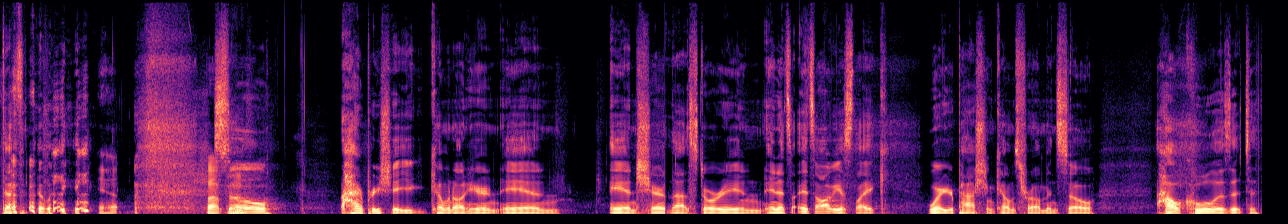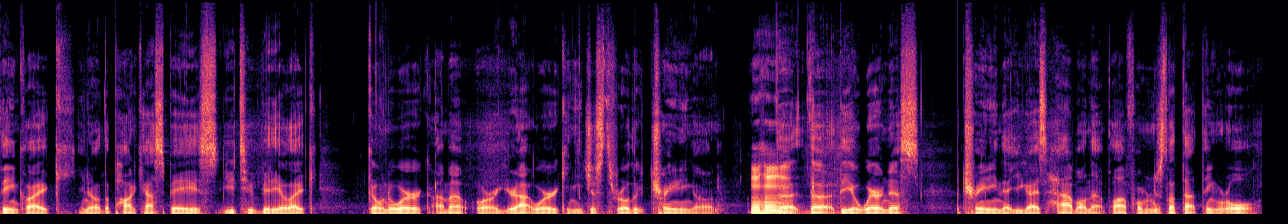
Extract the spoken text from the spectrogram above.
definitely. Yeah. But, mm, So I appreciate you coming on here and and, and sharing that story and, and it's it's obvious like where your passion comes from and so how cool is it to think like you know the podcast space YouTube video like going to work I'm at or you're at work and you just throw the training on Mm-hmm. the the the awareness training that you guys have on that platform and just let that thing roll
